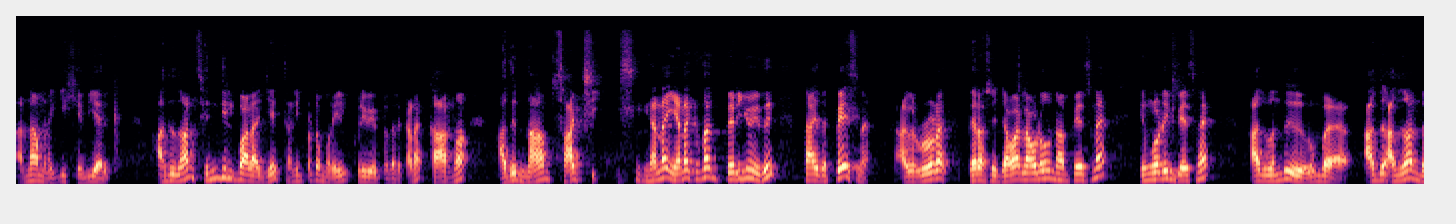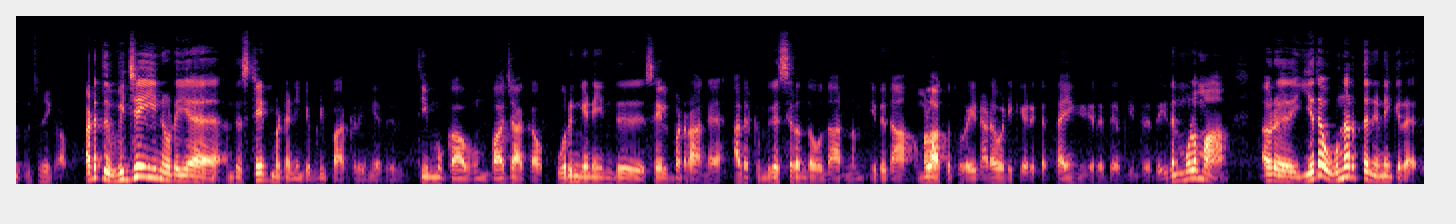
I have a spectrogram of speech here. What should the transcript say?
அண்ணாமலைக்கு ஹெவியா இருக்கு. அதுதான் செந்தில் பாலாஜியை தனிப்பட்ட முறையில் குறிவைப்பதற்கான காரணம். அது நாம் சாட்சி. ஏன்னா எனக்கு தான் தெரியும் இது. நான் இதை பேசினேன். அவர்களோட பேராசிரியர் ஜவஹர்லாலோடும் நான் பேசினேன். இவங்களோடையும் பேசினேன். அது வந்து ரொம்ப அது அதுதான் இந்த பிரச்சனை காரணம். அடுத்து விஜயினுடைய அந்த ஸ்டேட்மெண்ட்டை நீங்க எப்படி பார்க்கறீங்க? திமுகவும் பாஜகவும் ஒருங்கிணைந்து செயல்படுறாங்க. அதற்கு மிக சிறந்த உதாரணம் இதுதான். அமலாக்கத்துறை நடவடிக்கை எடுக்க தயங்குகிறது அப்படின்றது. இதன் மூலமா அவர் எதை உணர்த்த நினைக்கிறாரு?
